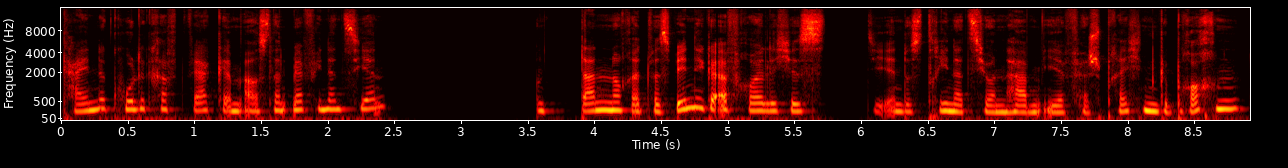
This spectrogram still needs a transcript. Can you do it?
keine Kohlekraftwerke im Ausland mehr finanzieren. Und dann noch etwas weniger Erfreuliches. Die Industrienationen haben ihr Versprechen gebrochen,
